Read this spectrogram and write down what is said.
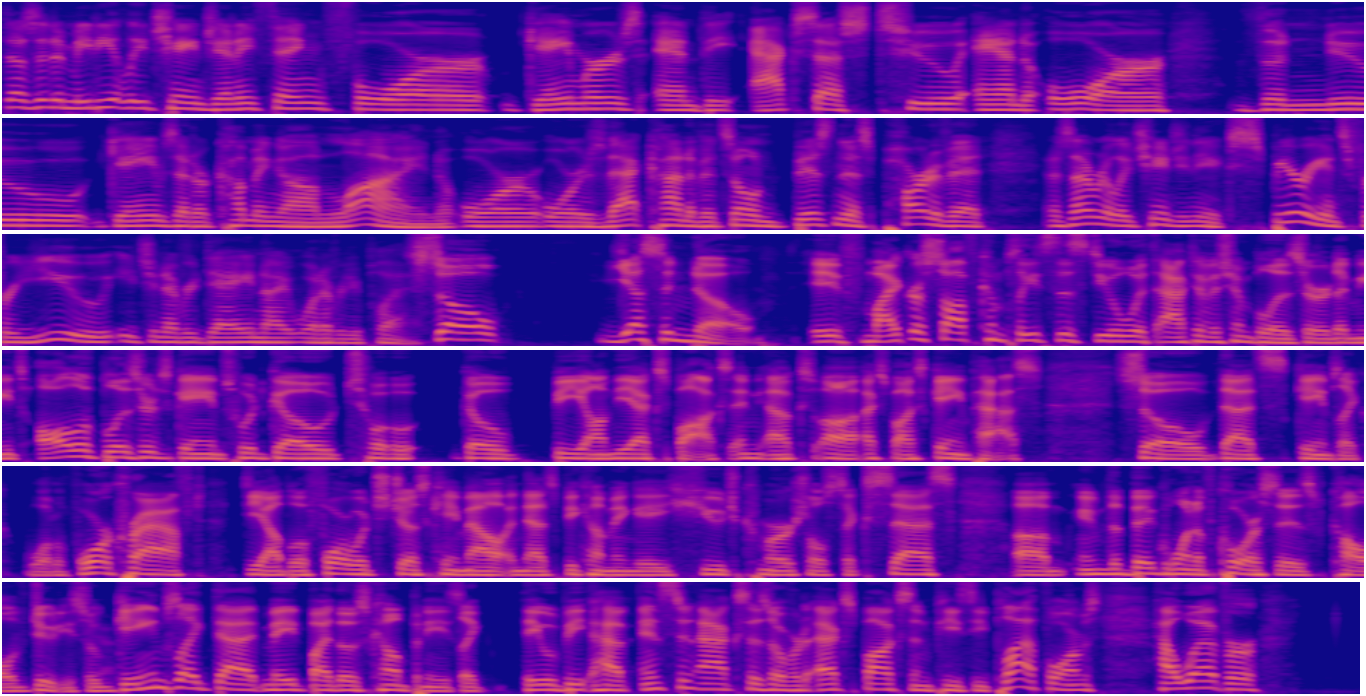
Does it immediately change anything for gamers and the access to and or the new games that are coming online or or is that kind of its own business part of it and it's not really changing the experience for you each and every day night whatever you play? So, yes and no. If Microsoft completes this deal with Activision Blizzard, it means all of Blizzard's games would go to go be on the Xbox and uh, Xbox Game Pass. So that's games like World of Warcraft, Diablo 4, which just came out, and that's becoming a huge commercial success. Um, and the big one, of course, is Call of Duty. So yeah. games like that made by those companies, like they would be have instant access over to Xbox and PC platforms. However,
